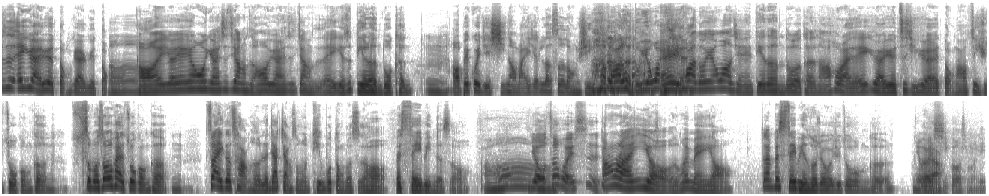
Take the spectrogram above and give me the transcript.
是哎，越来越懂，越来越懂。嗯，哦，原原原哦，原来是这样子，哦，原来是这样子，哎，也是跌了很多坑，嗯，哦，被柜姐洗脑买一些垃圾东西，花了很多冤枉哎，钱，花很多冤枉钱，也跌了很多的坑，然后后来哎，越来越自己越来越懂，然后自己去做功课。嗯。什么时候开始做功课？嗯，在一个场合，人家讲什么听不懂的时候，被 saving 的时候，哦，有这回事，当然有，怎么会没有？但被 saving 的时候就回去做功课，你有被洗过什么脸？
